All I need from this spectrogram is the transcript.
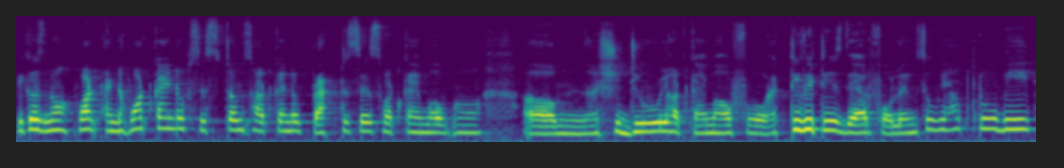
because no what and what kind of systems, what kind of practices, what kind of uh, um, schedule, what kind of activities they are following. So we have to be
